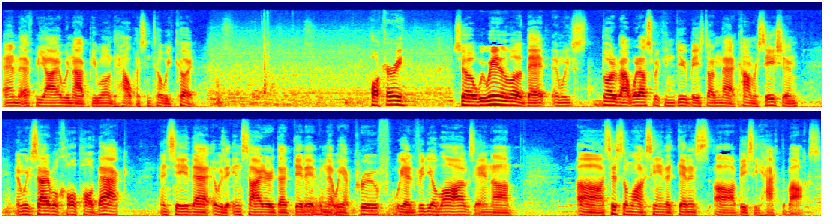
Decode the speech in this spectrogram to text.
and the FBI would not be willing to help us until we could. Paul Curry. So we waited a little bit and we just thought about what else we can do based on that conversation. And we decided we'll call Paul back and say that it was an insider that did it and that we have proof. We had video logs and uh, uh, system logs saying that Dennis uh, basically hacked the box.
